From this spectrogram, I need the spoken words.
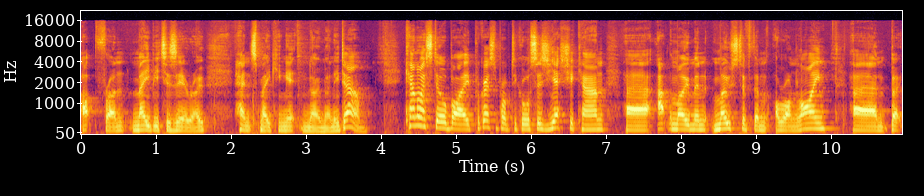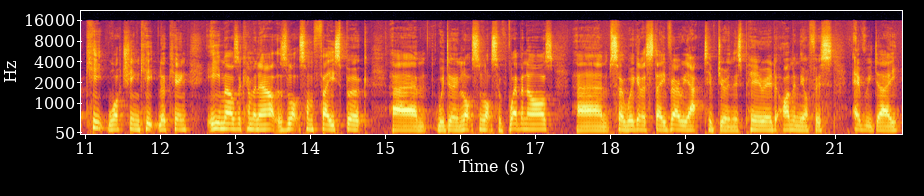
upfront, maybe to zero, hence making it no money down. Can I still buy progressive property courses? Yes, you can. Uh, at the moment, most of them are online, um, but keep watching, keep looking. Emails are coming out, there's lots on Facebook. Um, we're doing lots and lots of webinars, um, so we're going to stay very active during this period. I'm in the office every day,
